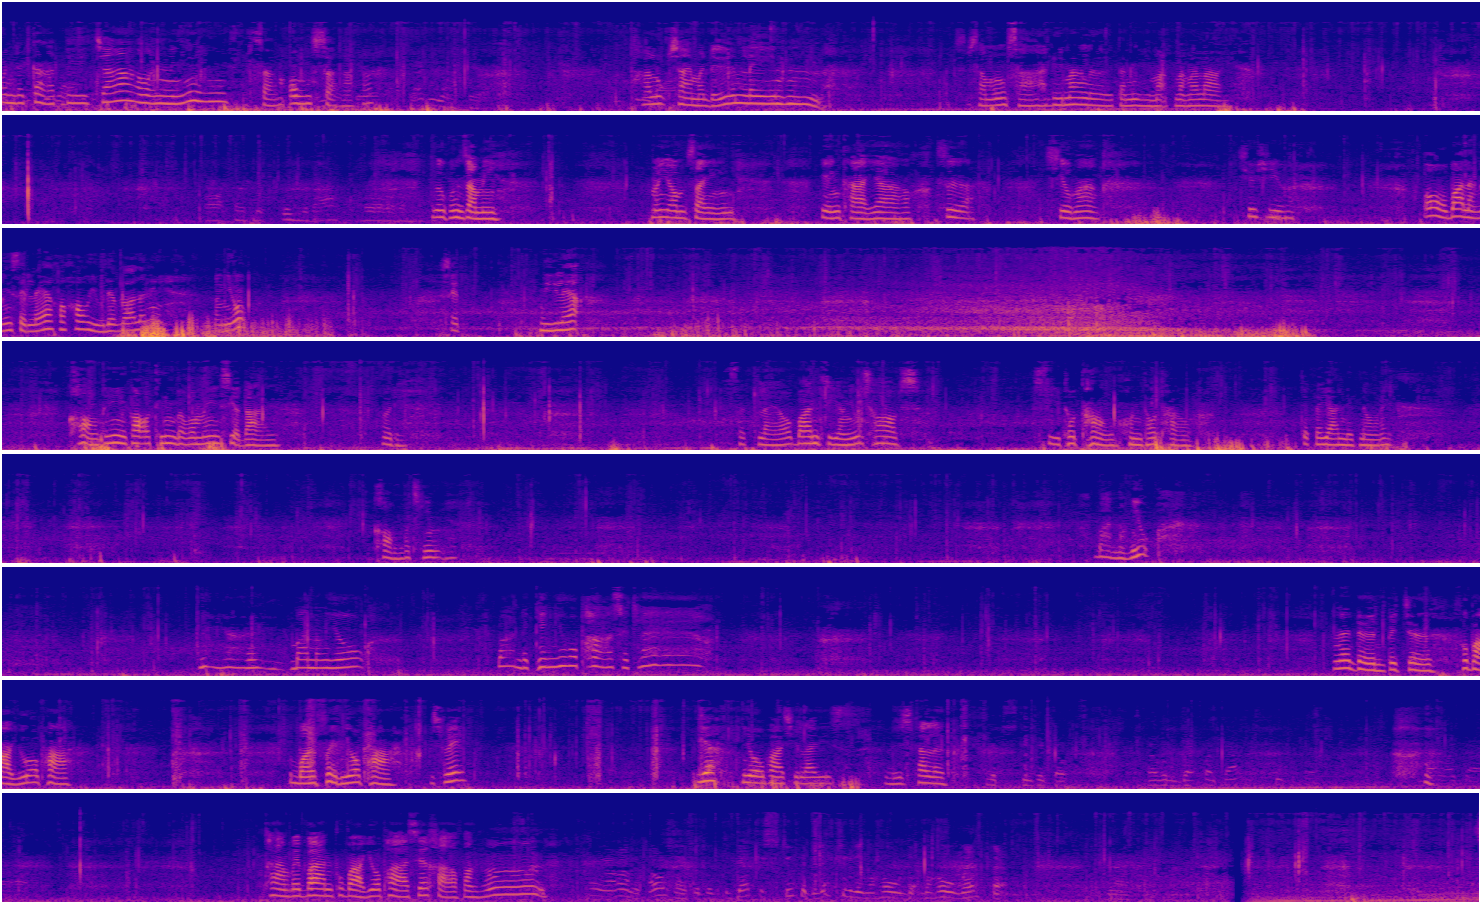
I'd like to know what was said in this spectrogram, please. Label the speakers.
Speaker 1: บรรยากาศดีจ้าวันนี้สามองศาพาลูกชายมาเดินเล่นสามองศาดีมากเลย ตอนนี้หิมะกำลังละลายดูคุณสามี ไม่ยอมใส่เกงขายาวเสื้อ ชิลมาก ชิวๆ โอ้บ้านหลังนี้เสร็จแล้วเขาเข้าอยู่เรียบร้อยแล้วนี่หลังยุกเสร็จดีแล้วของที่นี่เขาเอาทิ้งแบบว่าไม่เสียดายดูดิ เสร็จแล้วบ้านสีอย่างยุชอบ สีเทาๆคนเทาๆจักรยานเด็กน้อย ของก็ทิ้งบ้านน้องยุนี่ไงบ้านน้องยุบ้านเด็กหญิงยุวภาเสร็จแล้วได้เดินไปเจอผู้บ่าวยุวภา boyfriend ยุวภา this way yeah ยุวภา she like this this color
Speaker 2: Looks stupid though. That little deck like that.
Speaker 1: ทางไปบ้านผู้บ่าวโยุวภาเสื้อขาวฝั่งนู้น
Speaker 2: Oh, on the but the, the deck is stupid. The deck should have been the whole the whole width there.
